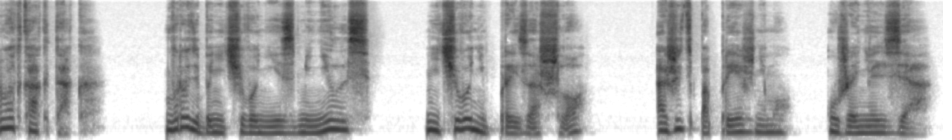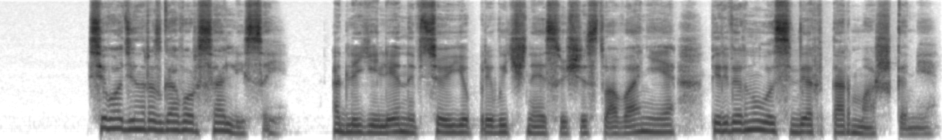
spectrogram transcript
Вот как так? Вроде бы ничего не изменилось, ничего не произошло, а жить по-прежнему уже нельзя. Всего один разговор с Алисой, а для Елены все ее привычное существование перевернулось вверх тормашками.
